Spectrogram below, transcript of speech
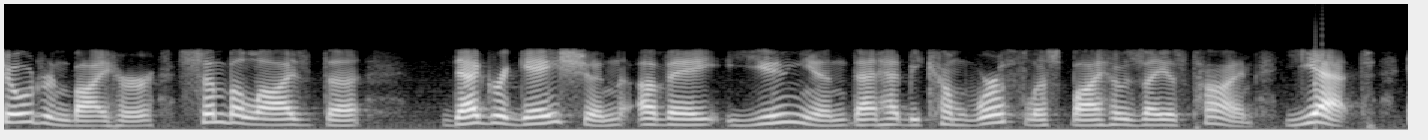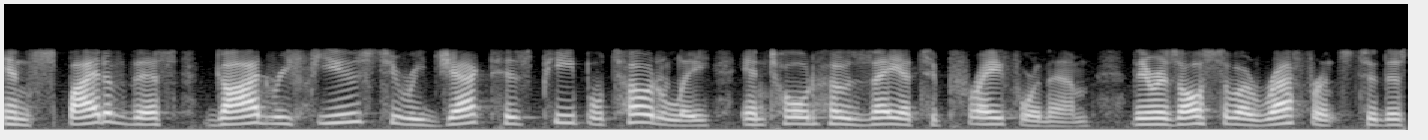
children by her symbolized the degradation of a union that had become worthless by Hosea's time. Yet, in spite of this, God refused to reject his people totally and told Hosea to pray for them. There is also a reference to this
